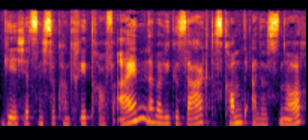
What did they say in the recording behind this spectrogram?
gehe ich jetzt nicht so konkret drauf ein, aber wie gesagt, es kommt alles noch.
